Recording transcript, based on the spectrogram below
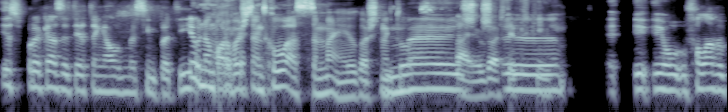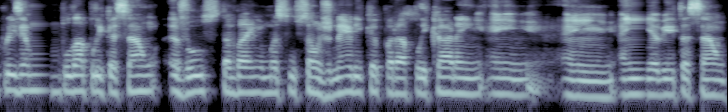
esse por acaso até tem alguma simpatia. Eu namoro bastante com o aço também, eu gosto muito mas, do aço. Ah, eu gosto de uh, eu falava, por exemplo, da aplicação Avulso, também uma solução genérica para aplicar em, em, em, em habitação.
